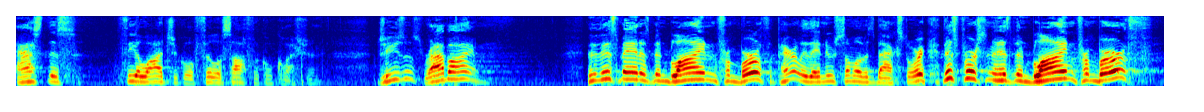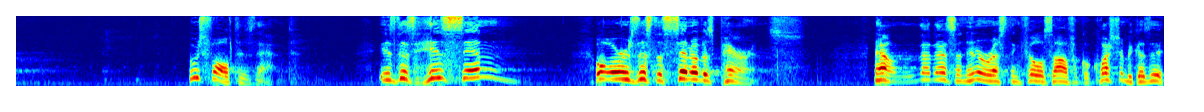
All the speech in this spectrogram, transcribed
ask this theological, philosophical question Jesus, Rabbi, this man has been blind from birth. Apparently, they knew some of his backstory. This person has been blind from birth. Whose fault is that? Is this his sin? Or is this the sin of his parents? Now, that, that's an interesting philosophical question because it,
